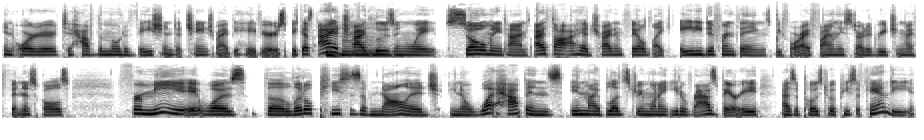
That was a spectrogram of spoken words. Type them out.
in order to have the motivation to change my behaviors because I had tried mm-hmm. losing weight so many times. I thought I had tried and failed like 80 different things before I finally started reaching my fitness goals. For me, it was the little pieces of knowledge, you know, what happens in my bloodstream when I eat a raspberry as opposed to a piece of candy,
